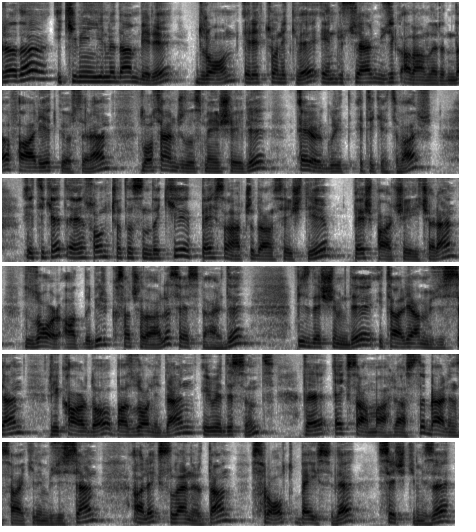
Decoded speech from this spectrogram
Sırada 2020'den beri drone, elektronik ve endüstriyel müzik alanlarında faaliyet gösteren Los Angeles menşeli Error etiketi var. Etiket en son çatısındaki 5 sanatçıdan seçtiği 5 parçayı içeren Zor adlı bir kısa çalarlı ses verdi. Biz de şimdi İtalyan müzisyen Riccardo Bazzoni'den Iridescent ve Exxon mahlaslı Berlin sakini müzisyen Alex Leonard'dan Throat Bass ile seçkimize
